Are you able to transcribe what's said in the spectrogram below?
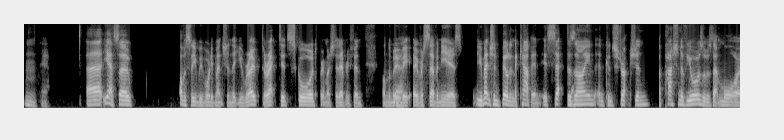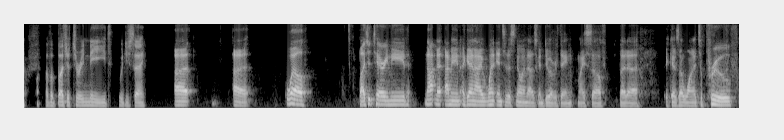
Hmm. Yeah. Uh, yeah. So obviously, we've already mentioned that you wrote, directed, scored, pretty much did everything on the movie yeah. over seven years. You mentioned building the cabin. Is set design and construction a passion of yours, or was that more of a budgetary need? Would you say? Uh, uh, well, budgetary need. Not. I mean, again, I went into this knowing that I was going to do everything myself, but uh, because I wanted to prove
